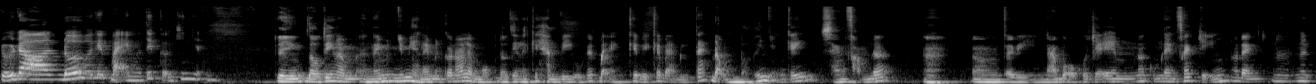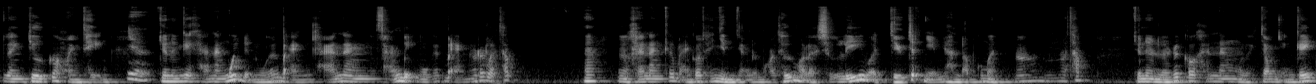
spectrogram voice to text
rủi ro đối với các bạn mà tiếp cận chiến dịch thì đầu tiên là nãy giống như hồi nãy mình có nói là một đầu tiên là cái hành vi của các bạn cái việc các bạn bị tác động bởi những cái sản phẩm đó à, uh, tại vì não bộ của trẻ em nó cũng đang phát triển nó đang nó, nó đang chưa có hoàn thiện yeah. Dạ. cho nên cái khả năng quyết định của các bạn khả năng phản biện của các bạn nó rất là thấp ha, khả năng các bạn có thể nhìn nhận được mọi thứ hoặc là xử lý và chịu trách nhiệm cho hành động của mình nó nó thấp cho nên là rất có khả năng là trong những cái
